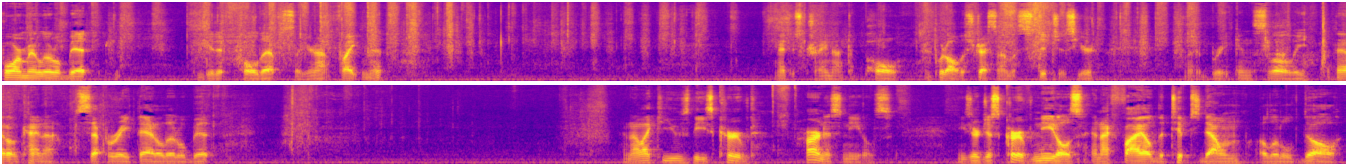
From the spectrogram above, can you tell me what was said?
form it a little bit get it pulled up so you're not fighting it. I just try not to pull and put all the stress on the stitches here. Let it break in slowly. But that'll kind of separate that a little bit. And I like to use these curved harness needles. These are just curved needles and I filed the tips down a little dull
